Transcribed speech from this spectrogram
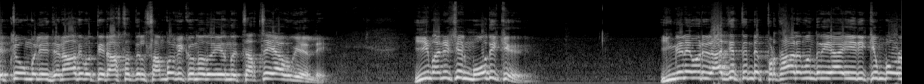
ഏറ്റവും വലിയ ജനാധിപത്യ രാഷ്ട്രത്തിൽ സംഭവിക്കുന്നത് എന്ന് ചർച്ചയാവുകയല്ലേ? ഈ മനുഷ്യൻ മോദിക്ക് ഇങ്ങനെ ഒരു രാജ്യത്തിന്റെ പ്രധാനമന്ത്രിയായി ഇരിക്കുമ്പോൾ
